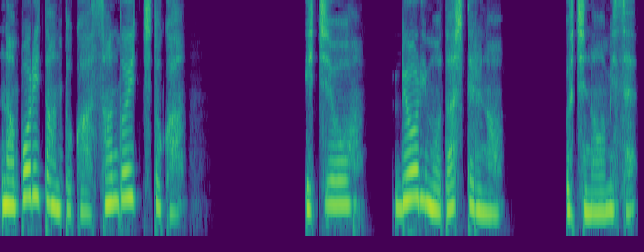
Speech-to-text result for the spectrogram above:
ナポリタンとかサンドイッチとか。一応、料理も出してるの。うちのお店。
